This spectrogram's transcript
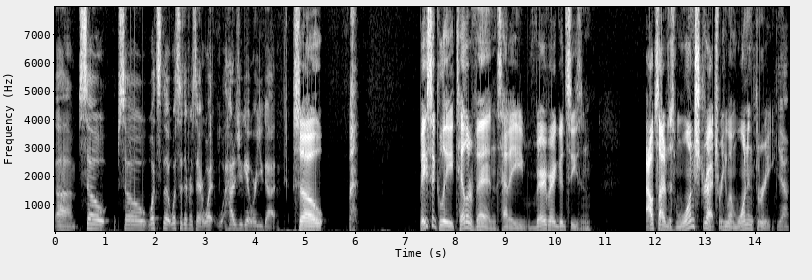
Um, so so what's the what's the difference there? What how did you get where you got? So basically, Taylor Vens had a very, very good season. Outside of this one stretch where he went one and three, Yeah.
